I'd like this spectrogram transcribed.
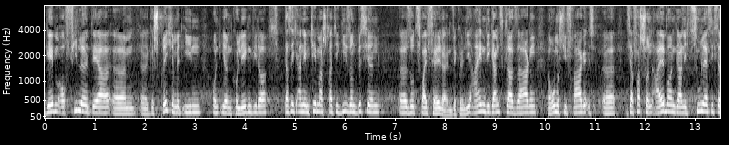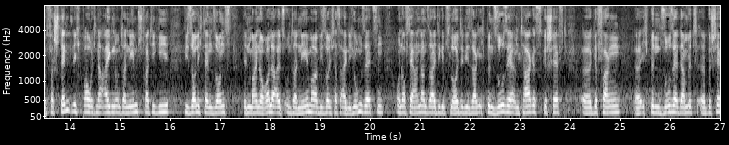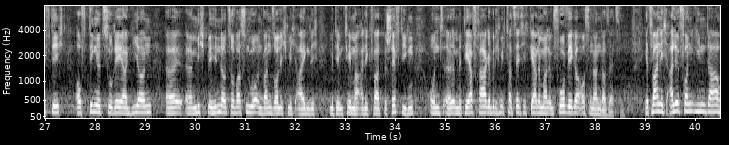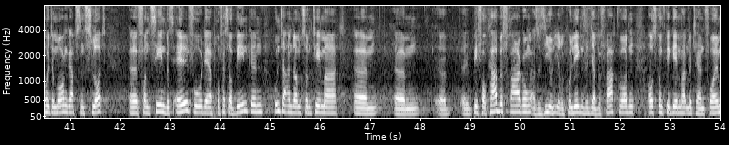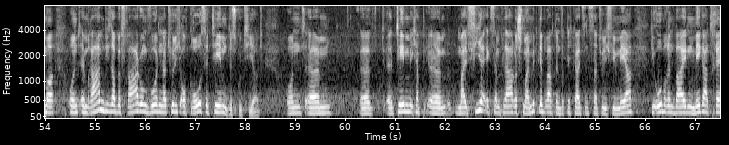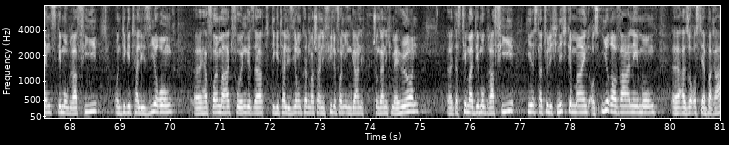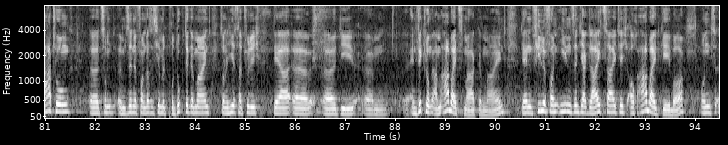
geben auch viele der ähm, äh, Gespräche mit Ihnen und Ihren Kollegen wieder, dass ich an dem Thema Strategie so ein bisschen äh, so zwei Felder entwickeln. Die einen, die ganz klar sagen, Herr Romisch, die Frage ist, äh, ist ja fast schon albern, gar nicht zulässig. Selbstverständlich brauche ich eine eigene Unternehmensstrategie. Wie soll ich denn sonst in meiner Rolle als Unternehmer, wie soll ich das eigentlich umsetzen? Und auf der anderen Seite gibt es Leute, die sagen, ich bin so sehr im Tagesgeschäft äh, gefangen, ich bin so sehr damit äh, beschäftigt, auf Dinge zu reagieren, äh, mich behindert sowas nur und wann soll ich mich eigentlich mit dem Thema adäquat beschäftigen? Und mit der Frage würde ich mich tatsächlich gerne mal im Vorwege auseinandersetzen. Jetzt waren nicht alle von Ihnen da. Heute Morgen gab es einen Slot von 10 bis 11, wo der Professor Behnken unter anderem zum Thema ähm, ähm, äh, BVK-Befragung, also Sie und Ihre Kollegen sind ja befragt worden, Auskunft gegeben hat mit Herrn Vollmer. Und im Rahmen dieser Befragung wurden natürlich auch große Themen diskutiert. Und ähm, äh, äh Themen, ich habe äh, mal vier exemplarisch mal mitgebracht, in Wirklichkeit sind es natürlich viel mehr. Die oberen beiden Megatrends, Demografie und Digitalisierung. Äh, Herr Vollmer hat vorhin gesagt, Digitalisierung können wahrscheinlich viele von Ihnen gar nicht, schon gar nicht mehr hören. Äh, das Thema Demografie hier ist natürlich nicht gemeint aus Ihrer Wahrnehmung, äh, also aus der Beratung äh, zum, im Sinne von, was ist hier mit Produkte gemeint, sondern hier ist natürlich der, die ähm, Entwicklung am Arbeitsmarkt gemeint. Denn viele von Ihnen sind ja gleichzeitig auch Arbeitgeber. Und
